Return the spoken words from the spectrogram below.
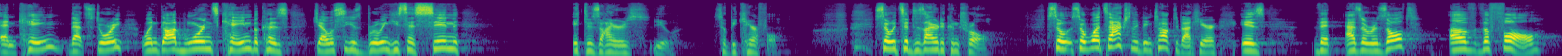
and Cain, that story, when God warns Cain because jealousy is brewing, he says, Sin, it desires you, so be careful. So it's a desire to control. So, so what's actually being talked about here is that as a result of the fall,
